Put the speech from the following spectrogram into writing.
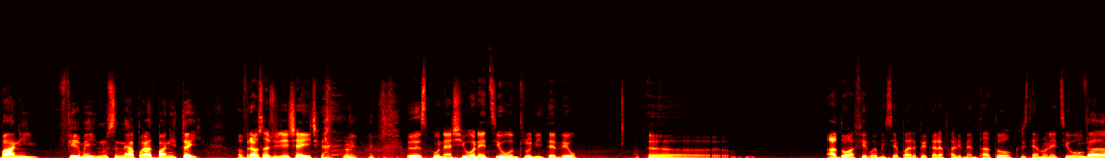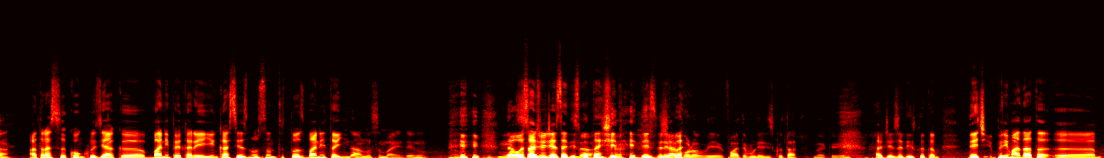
banii firmei nu sunt neapărat banii tăi. Vreau să ajungem și aici. Uh, Spunea și Onețiu într-un interviu, uh, a doua firmă, mi se pare, pe care a falimentat-o, Cristian Onețiu, Da, da. a tras concluzia că banii pe care îi încasezi nu sunt toți banii tăi. Da, nu sunt banii tăi, nu. Da, o să ajungem să discutăm Da. și de- despre Și bani. acolo e foarte mult de discutat. Dacă e. Ajungem să discutăm. Deci, prima dată, uh,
